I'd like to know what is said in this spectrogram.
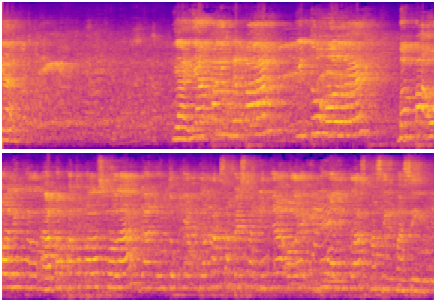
Ya. Ya, yang paling depan itu oleh Bapak Wali eh, Bapak Kepala Sekolah dan untuk yang belakang sampai selanjutnya oleh Ibu Wali kelas masing-masing.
